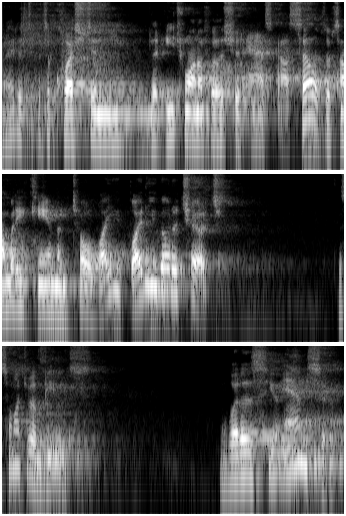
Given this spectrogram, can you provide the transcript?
Right? It's, it's a question that each one of us should ask ourselves. If somebody came and told, why, you, why do you go to church? There's so much of abuse. What is your answer?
